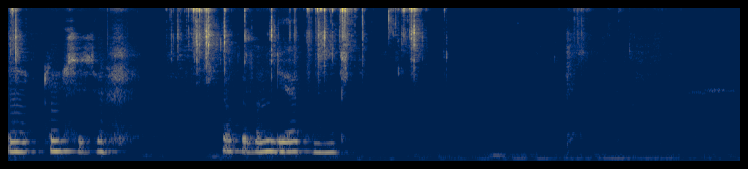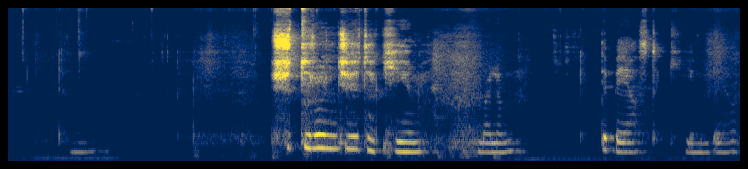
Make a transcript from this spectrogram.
Unuttum sizi. Yok ya bunu diğer koymak. Tamam. Şu turuncuyu takayım. Bir de beyaz takayım. Beyaz.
